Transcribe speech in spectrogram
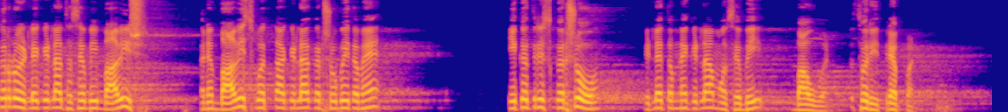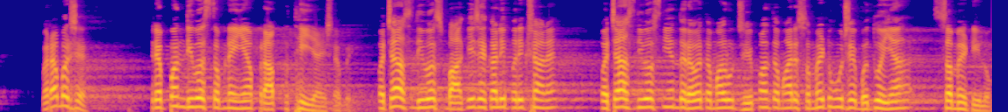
કરો એટલે કેટલા થશે ભાઈ? બાવીસ. અને બાવીસ વત્તા કેટલા કરશો ભાઈ તમે? એકત્રીસ કરશો એટલે તમને કેટલા મળશે ભાઈ? બાવન. સોરી ત્રેપન. બરાબર છે? ત્રેપન દિવસ તમને અહીંયા પ્રાપ્ત થઈ જાય છે ભાઈ. પચાસ દિવસ બાકી છે ખાલી પરીક્ષાને. પચાસ દિવસની અંદર હવે તમારું જે પણ તમારે સમેટવું છે બધું અહીંયા સમેટી લો.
